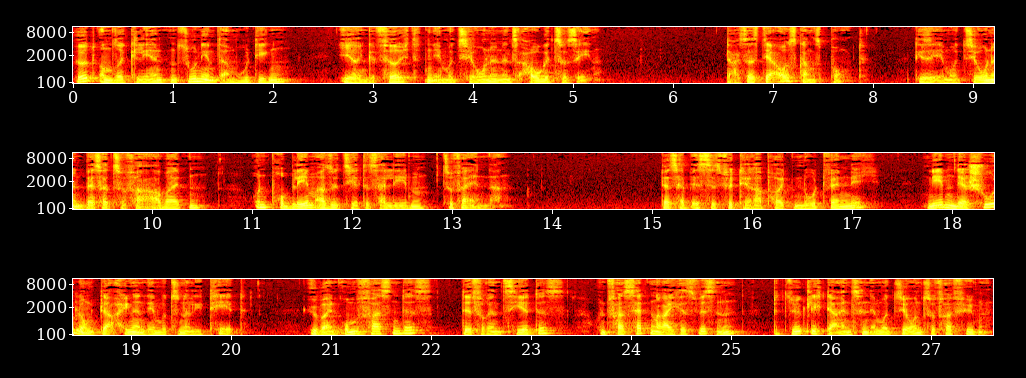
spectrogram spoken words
wird unsere Klienten zunehmend ermutigen, ihren gefürchteten Emotionen ins Auge zu sehen. Das ist der Ausgangspunkt, diese Emotionen besser zu verarbeiten und problemassoziiertes Erleben zu verändern. Deshalb ist es für Therapeuten notwendig, neben der Schulung der eigenen Emotionalität über ein umfassendes, differenziertes und facettenreiches Wissen bezüglich der einzelnen Emotionen zu verfügen,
